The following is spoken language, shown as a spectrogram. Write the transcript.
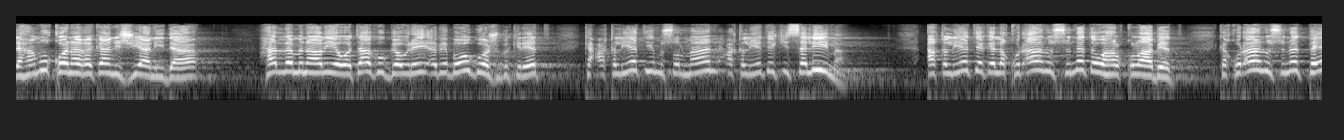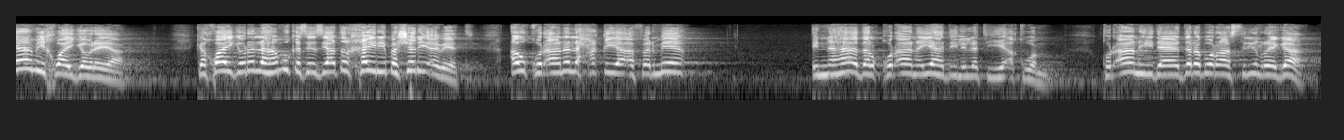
لە هەموو قۆناغەکانی ژیانیدا هەر لە مناڵیەوە تاکو و گەورەی ئەبێ بەوە گۆش بکرێت مسلمان عقلەتێکی سەلیمە. عقلەتێکە لە قورآن و سنەتەوە هەڵقڵابێت کە قورآن و سنت پەیامی خی گەورەیە. کە خی گەورە لە هەموو کەسێ زیاتر خەیری ئەفەرمێ إن هذا القرآن يهدي للتي هي أقوم. قرآن هداية درب راسترين ريقا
